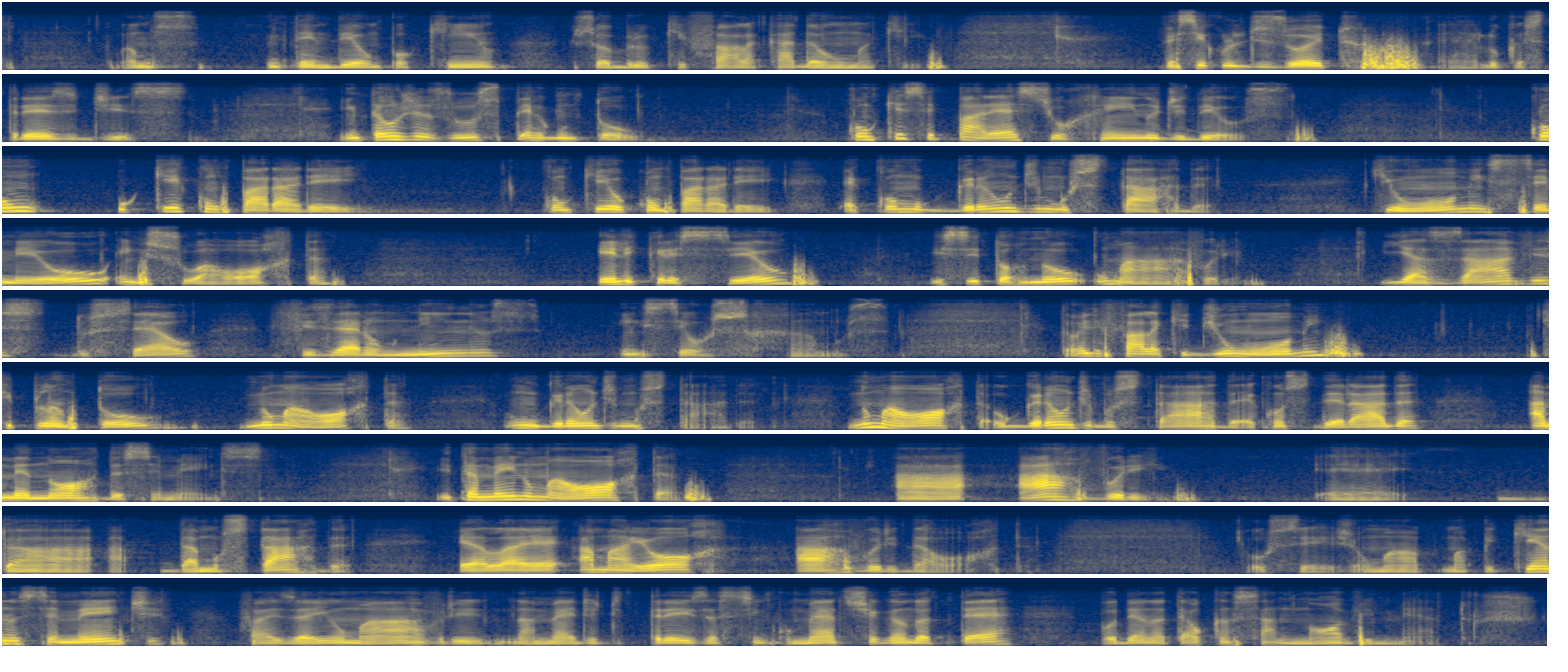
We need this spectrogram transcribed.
Vamos entender um pouquinho sobre o que fala cada uma aqui. Versículo 18, é, Lucas 13, diz: Então Jesus perguntou: com que se parece o reino de Deus? Com o que compararei? Com que eu compararei? É como grão de mostarda que um homem semeou em sua horta, ele cresceu e se tornou uma árvore, e as aves do céu fizeram ninhos em seus ramos. Então ele fala aqui de um homem que plantou numa horta um grão de mostarda. Numa horta, o grão de mostarda é considerada a menor das sementes. E também numa horta, a árvore é, da, da mostarda, ela é a maior árvore da horta. Ou seja, uma, uma pequena semente faz aí uma árvore na média de 3 a 5 metros, chegando até, podendo até alcançar 9 metros.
